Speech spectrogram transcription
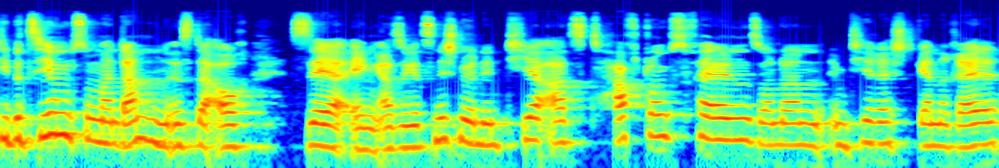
die Beziehung zum Mandanten ist da auch sehr eng. Also jetzt nicht nur in den Tierarzthaftungsfällen, sondern im Tierrecht generell.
